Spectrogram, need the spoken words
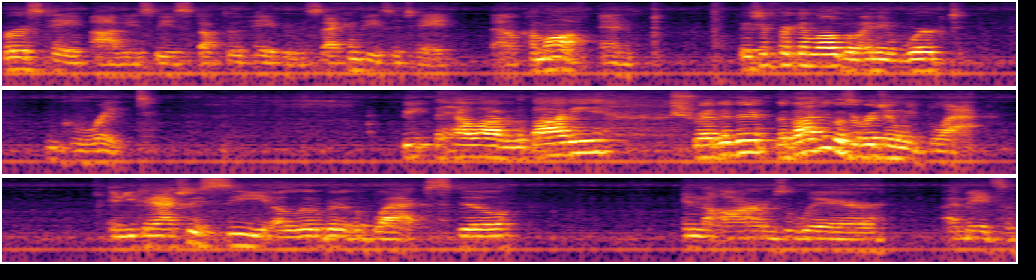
first tape obviously is stuck to the paper. The second piece of tape, that'll come off, and there's your freaking logo, and it worked great. Beat the hell out of the body, shredded it. The body was originally black, and you can actually see a little bit of the black still in the arms where I made some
